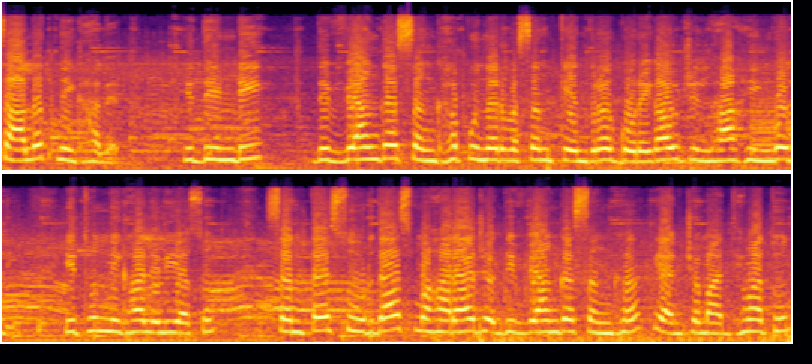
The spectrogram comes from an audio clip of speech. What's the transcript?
चालत निघालेत. ही दिंडी दिव्यांग संघ पुनर्वसन केंद्र गोरेगाव जिल्हा हिंगोली इथून निघालेली असून संत सूरदास महाराज दिव्यांग संघ यांच्या माध्यमातून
